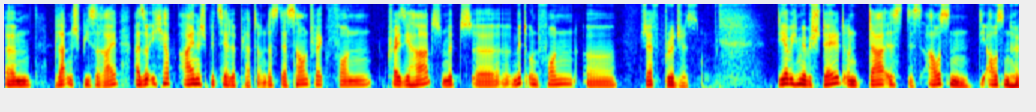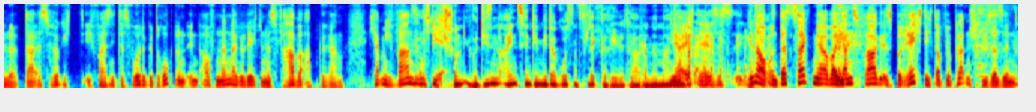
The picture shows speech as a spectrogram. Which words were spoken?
Ähm, Plattenspießerei. Also ich habe eine spezielle Platte und das ist der Soundtrack von Crazy Heart mit, äh, mit und von äh, Jeff Bridges. Die habe ich mir bestellt und da ist das Außen, die Außenhülle. Da ist wirklich, ich weiß nicht, das wurde gedruckt und in, aufeinandergelegt und ist Farbe abgegangen. Ich habe mich wahnsinnig. Wie oft ich schon über diesen ein Zentimeter großen Fleck geredet habe, ne, Ja, echt, ey, es ist, genau. Und das zeigt mir aber, Jans Frage ist berechtigt, ob wir Plattenspießer sind.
